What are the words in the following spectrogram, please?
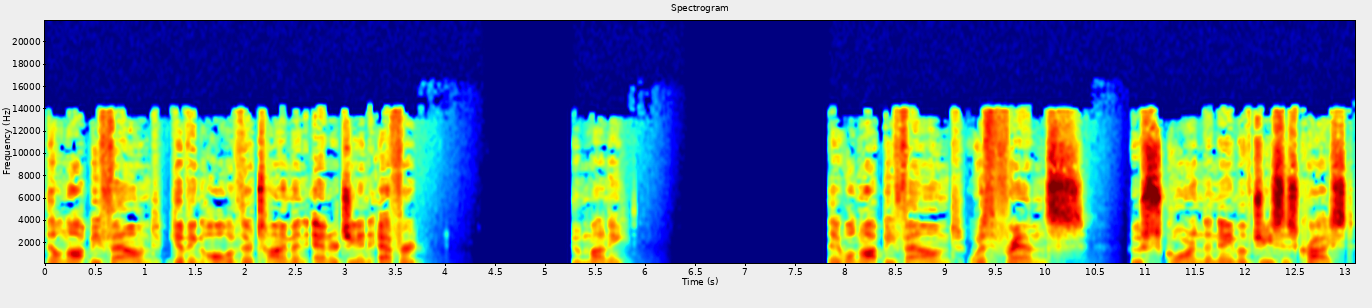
They'll not be found giving all of their time and energy and effort to money. They will not be found with friends who scorn the name of Jesus Christ.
